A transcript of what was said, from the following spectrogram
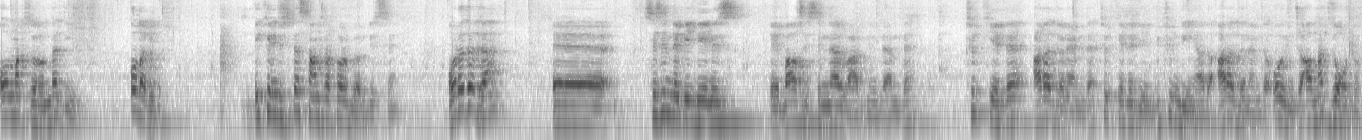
olmak zorunda değil. Olabilir. İkincisi de santrafor bölgesi. Orada da eee, sizin de bildiğiniz e, bazı isimler var gündemde. Türkiye'de ara dönemde, Türkiye'de değil bütün dünyada ara dönemde oyuncu almak zordur.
